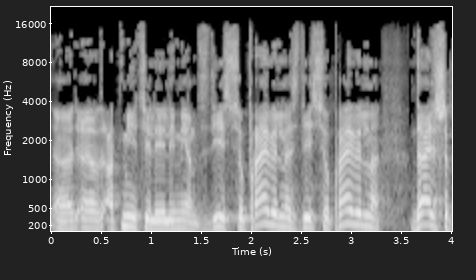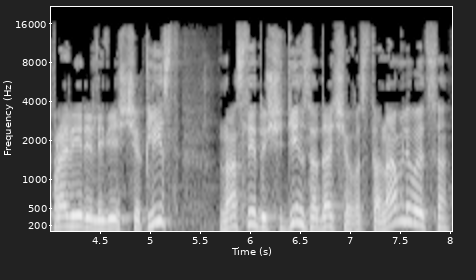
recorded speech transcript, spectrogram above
э, э, отметили элемент, здесь все правильно, здесь все правильно. Дальше проверили весь чек-лист. На следующий день задача восстанавливается,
